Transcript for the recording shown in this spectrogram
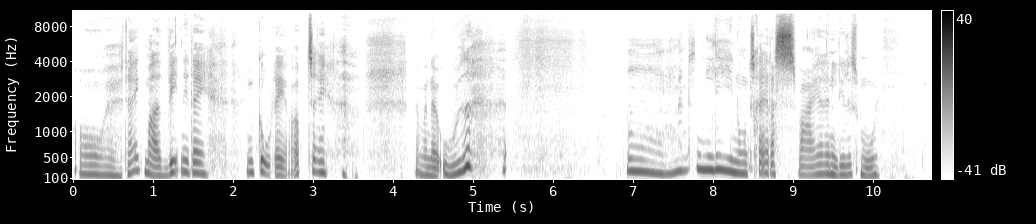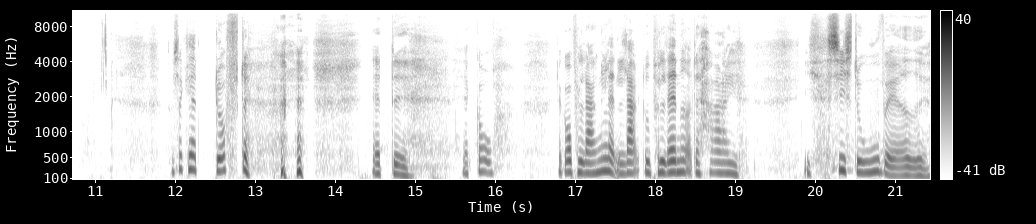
Og øh, der er ikke meget vind i dag. En god dag at optage, når man er ude. Mm, men sådan lige nogle træer, der svejer en lille smule. Og så kan jeg dufte, at øh, jeg går jeg går på Langeland, langt ud på landet, og det har i, i sidste uge været øh,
